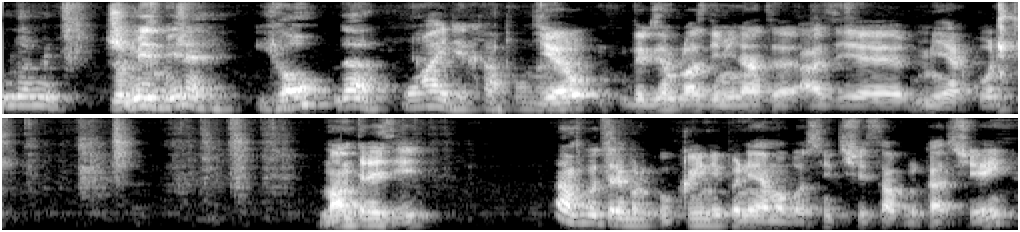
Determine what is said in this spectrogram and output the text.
Cum dormiți? Dormiți bine? Eu? Da. Uai de capul meu. eu, de exemplu, azi dimineață, azi e miercuri, m-am trezit, am făcut treburi cu câinii până i-am obosit și s-au culcat și ei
